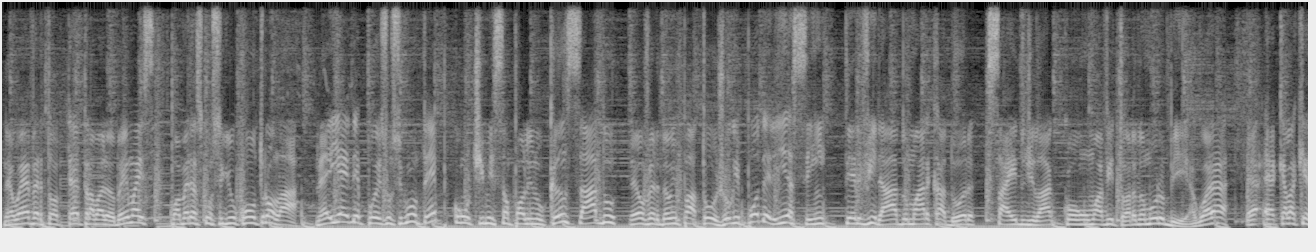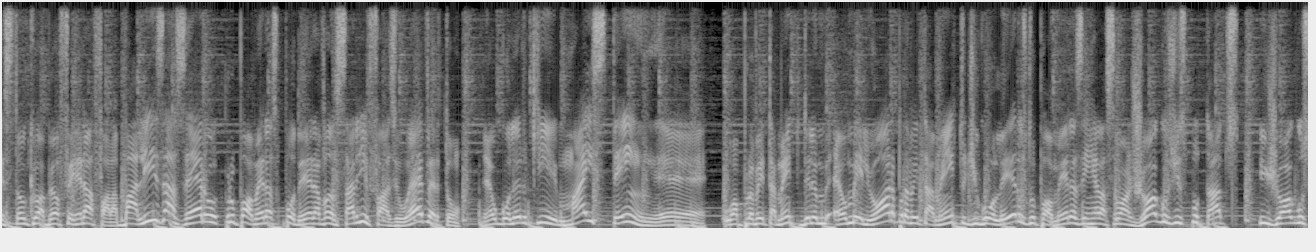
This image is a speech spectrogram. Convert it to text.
Né, o Everton até trabalhou bem, mas o Palmeiras conseguiu controlar. Né, e aí depois, no segundo tempo, com o time São Paulino cansado, né, o Verdão empatou o jogo e poderia sim ter virado o marcador, saído de lá com uma vitória no Morumbi. Agora é, é aquela questão que o Abel Ferreira fala: baliza zero pro Palmeiras poder avançar de fase. O Everton Everton é o goleiro que mais tem é, o aproveitamento dele, é o melhor aproveitamento de goleiros do Palmeiras em relação a jogos disputados e jogos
